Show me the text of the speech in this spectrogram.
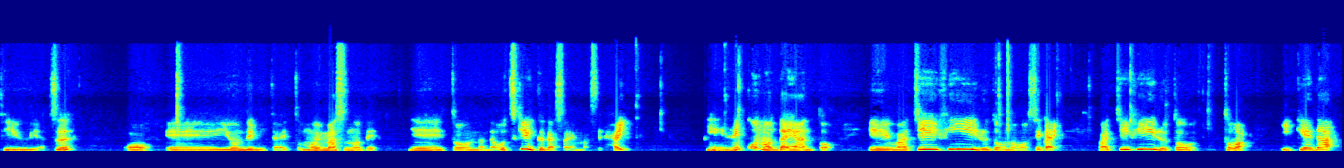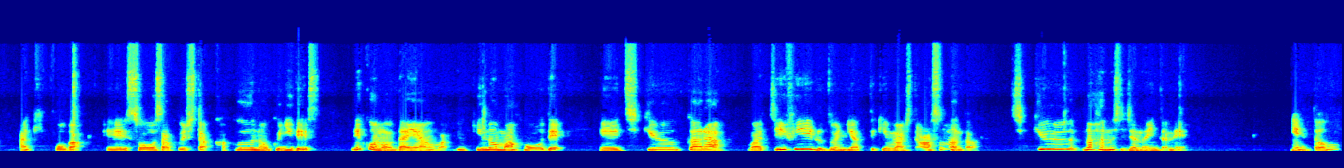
ていうやつを、えー、読んでみたいと思いますので、えっ、と、なんだ、お付き合いくださいませ。はい。えー、猫のダイアンと、えー、ワチフィールドの世界。ワチフィールドとは、池田明子が、えー、創作した架空の国です。猫のダイアンは雪の魔法で、えー、地球からワチフィールドにやってきました。あ、そうなんだ。地球の話じゃないんだね。えっ、ー、と、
